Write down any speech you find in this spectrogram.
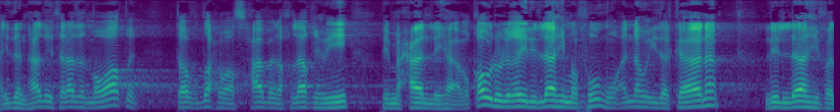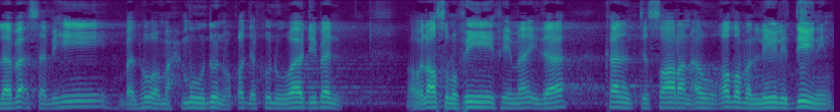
اذا هذه ثلاثة مواطن تفضح أصحاب الأخلاق في في محلها. وقول لغير الله مفهومه أنه إذا كان لله فلا بأس به بل هو محمود وقد يكون واجبا. والأصل فيه فيما إذا كان انتصارا أو غضبا للدين.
